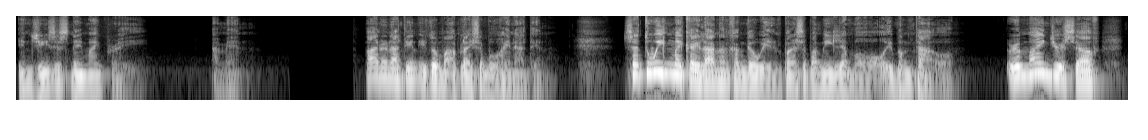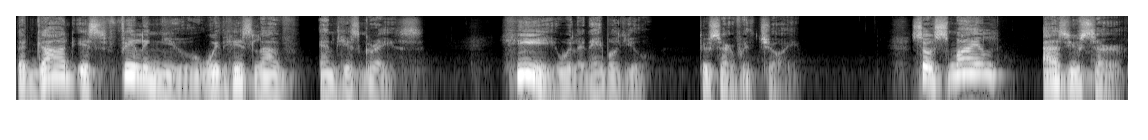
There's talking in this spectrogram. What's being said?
In Jesus' name I pray. Amen. Paano natin ito ma-apply sa buhay natin? Sa tuwing may kailangan kang gawin para sa pamilya mo o ibang tao, remind yourself that God is filling you with His love and His grace. He will enable you to serve with joy. So smile as you serve.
